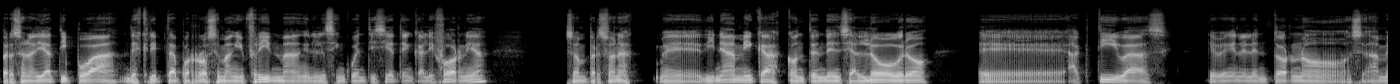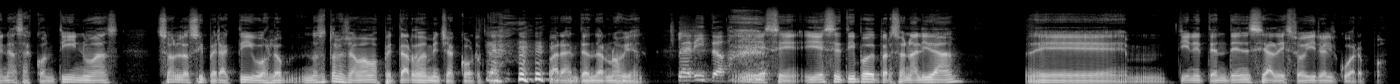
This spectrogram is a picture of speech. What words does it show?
personalidad tipo A, descrita por Roseman y Friedman en el 57 en California, son personas eh, dinámicas, con tendencia al logro, eh, activas, que ven en el entorno amenazas continuas. Son los hiperactivos. nosotros los llamamos petardos de mecha corta, para entendernos bien. Clarito. Y, sí, y ese tipo de personalidad eh, tiene tendencia a desoír el cuerpo.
